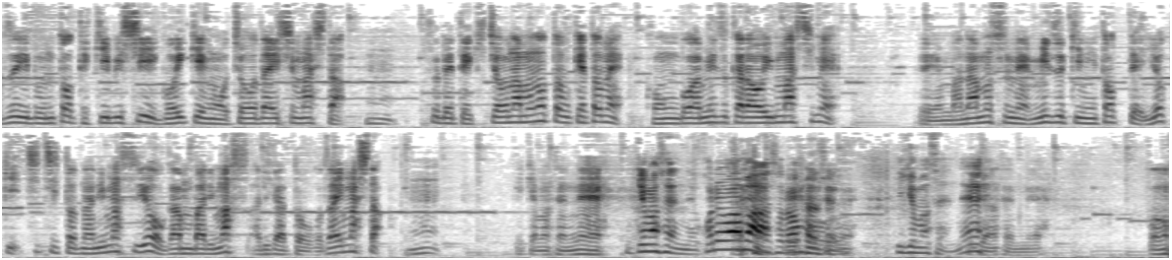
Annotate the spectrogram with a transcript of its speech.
随分と手厳しいご意見を頂戴しました。うん。すべて貴重なものと受け止め、今後は自らを戒め、えー、マナ娘、水木にとって良き父となりますよう頑張ります。ありがとうございました。うん。いけませんね。いけませんね。これはまあ、それはもういけませんね、いけませんね。ませんね。この、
